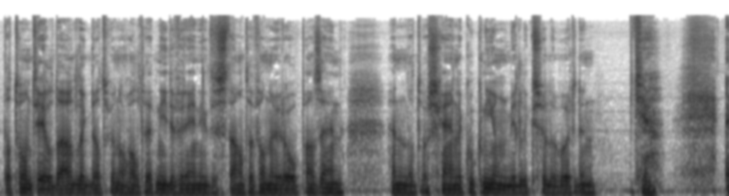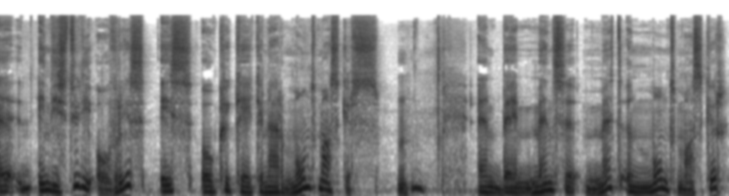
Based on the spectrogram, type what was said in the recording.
Dat toont heel duidelijk dat we nog altijd niet de Verenigde Staten van Europa zijn en dat waarschijnlijk ook niet onmiddellijk zullen worden. Tja. Uh, in die studie overigens is ook gekeken naar mondmaskers. Mm -hmm. En bij mensen met een mondmasker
